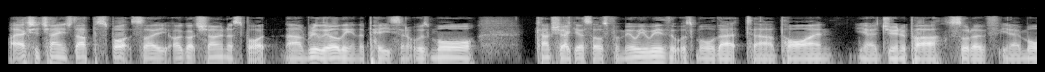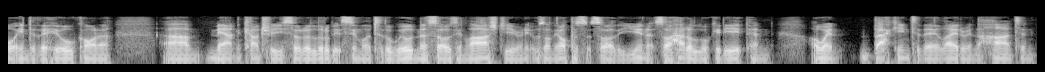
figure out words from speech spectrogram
I actually changed up a spot, so I, I got shown a spot uh, really early in the piece, and it was more country I guess I was familiar with. It was more that uh, pine, you know, juniper, sort of, you know, more into the hill kind of um, mountain country, sort of a little bit similar to the wilderness I was in last year, and it was on the opposite side of the unit. So I had a look at it, and I went back into there later in the hunt, and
